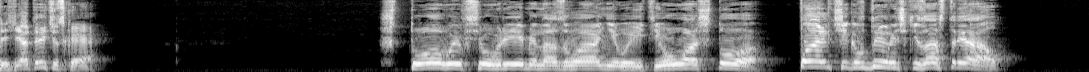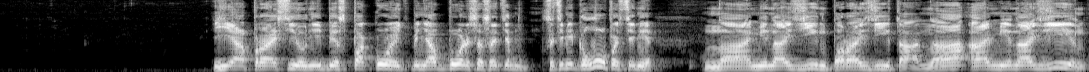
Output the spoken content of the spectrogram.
Психиатрическая. Что вы все время названиваете? У вас что? Пальчик в дырочке застрял. Я просил не беспокоить меня больше с, этим, с этими глупостями. На аминозин, паразита, на аминозин.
